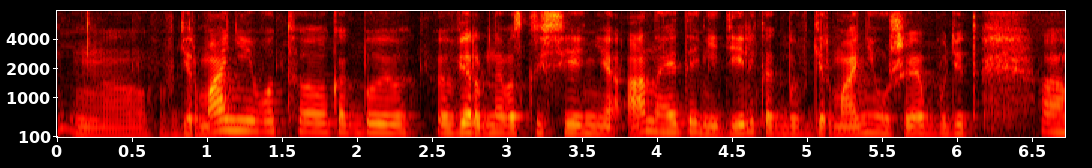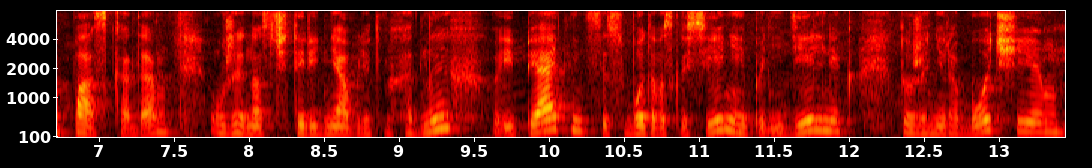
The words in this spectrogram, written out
в Германии вот э, как бы вербное воскресенье, а на этой неделе как бы в Германии уже будет а, Пасха, да, уже у нас 4 дня будет выходных, и пятница, и суббота, воскресенье, и понедельник, тоже не рабочие.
